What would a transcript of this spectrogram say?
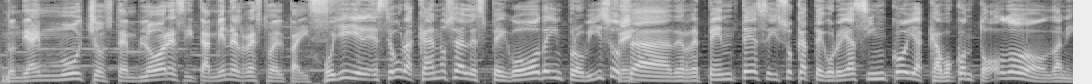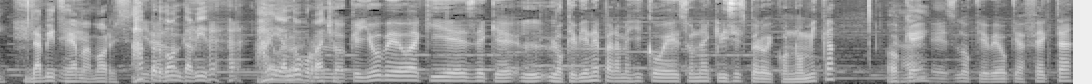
donde hay muchos temblores y también el resto del país. Oye, y este huracán, o sea, les pegó de improviso, Sí. o sea, de repente se hizo categoría 5 y acabó con todo, Dani. David se llama Morris. Ah, Mira, perdón, David. Ay, ando borracho. Lo que yo veo aquí es de que lo que viene para México es una crisis pero económica. Ok. Es lo que veo que afecta.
